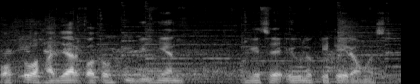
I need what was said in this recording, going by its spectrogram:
কত হাজার কত মিলিয়ন গেছে এগুলো কেটে এরকম আছে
